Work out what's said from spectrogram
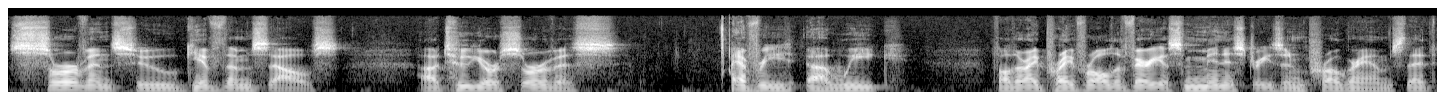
servants who give themselves uh, to your service every uh, week. Father, I pray for all the various ministries and programs that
